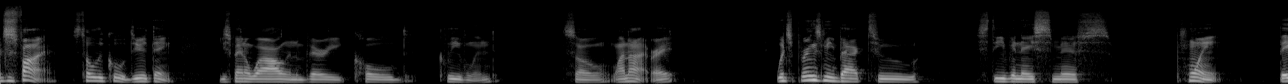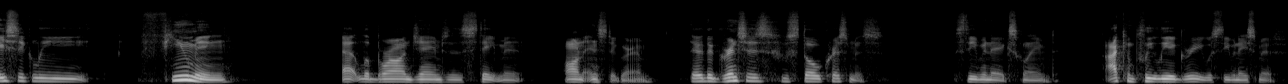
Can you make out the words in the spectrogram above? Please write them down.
which is fine. It's totally cool. Do your thing. You spent a while in a very cold Cleveland, so why not, right? Which brings me back to Stephen A. Smith's point, basically fuming at LeBron James's statement on Instagram. They're the Grinches who stole Christmas, Stephen A. exclaimed. I completely agree with Stephen A. Smith.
